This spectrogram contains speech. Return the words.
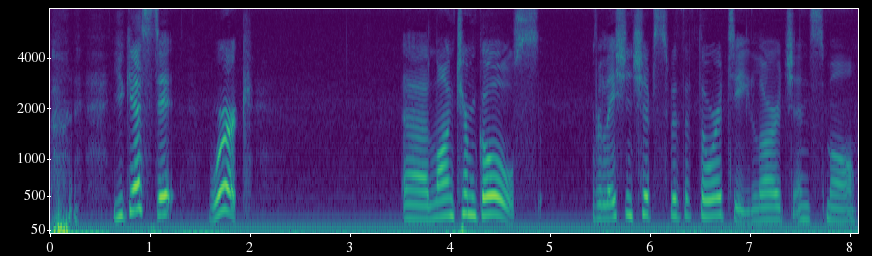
you guessed it, work, uh, long term goals, relationships with authority, large and small,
